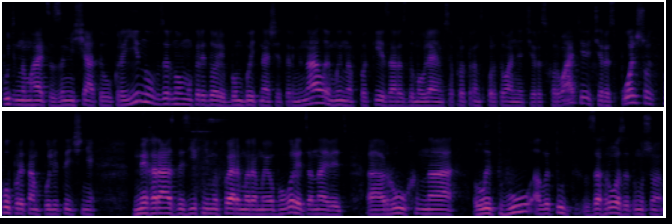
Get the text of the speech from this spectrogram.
Путін намагається заміщати Україну в зерновому коридорі, бомбить наші термінали. Ми навпаки зараз домовляємося про транспортування через Хорватію, через Польщу, попри там політичні негаразди з їхніми фермерами. Обговорюється навіть рух на Литву, але тут загроза, тому що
